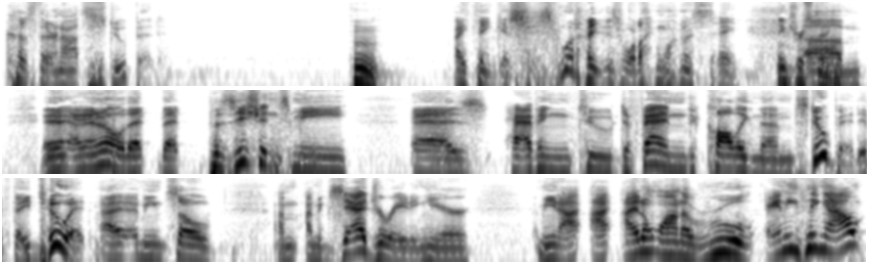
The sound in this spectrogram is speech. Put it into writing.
Because they're not stupid. Hmm. I think is, is what I is what I want to say. Interesting. Um, and, and I know that that positions me as having to defend calling them stupid if they do it. I, I mean, so I'm I'm exaggerating here. I mean, I, I, I don't want to rule anything out,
